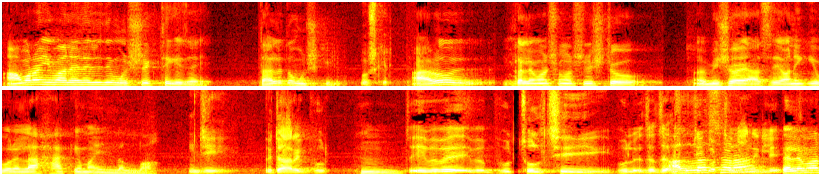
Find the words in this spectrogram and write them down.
আমরা ইমান এনে যদি মুশরিক থেকে যাই তাহলে তো মুশকিল। মুশকিল। আরও কালেমার সংশ্লিষ্ট বিষয় আছে অনেকেই বলে ইল্লাল্লাহ। জি এটা আরেক ভুল। তো এইভাবে এইভাবে ভুল চলছেই ভুলে। আল্লাহ ছাড়া কালেমার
